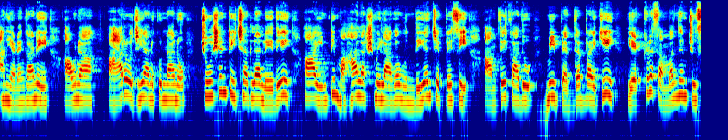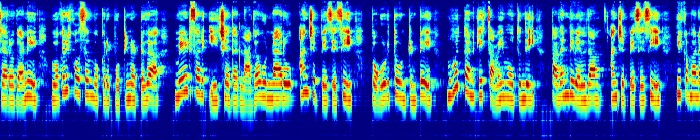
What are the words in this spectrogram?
అని అనగానే అవునా? ఆ రోజే అనుకున్నాను. ట్యూషన్ టీచర్లా లేదే? ఆ ఇంటి మహాలక్ష్మిలాగా ఉంది అని చెప్పేసి. అంతేకాదు మీ పెద్దబ్బాయికి ఎక్కడ సంబంధం చూశారో కానీ ఒకరి కోసం ఒకరు పుట్టినట్టుగా మేడ్ ఫర్ ఈచ్ అదర్ లాగా ఉన్నారు అని చెప్పేసేసి పొగుడుతూ ఉంటుంటే ముహూర్తానికి సమయం అవుతుంది. పదండి వెళ్దాం అని చెప్పేసేసి ఇక మన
